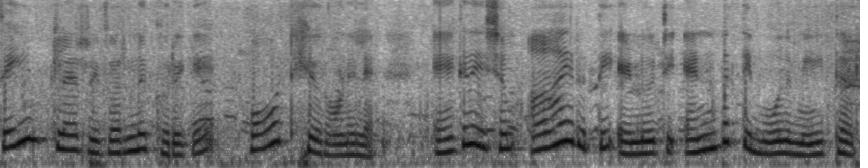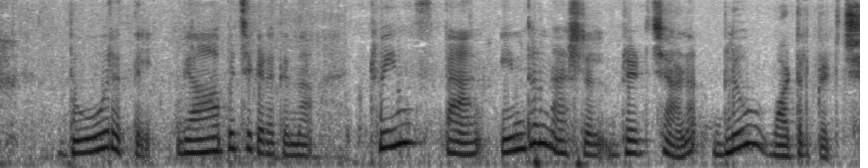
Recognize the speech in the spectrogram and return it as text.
സെയിന്റ് ക്ലെയർ റിവറിന് കുറുകെ പോർട്ട് ഹ്യൂറോണിൽ ഏകദേശം ആയിരത്തി എണ്ണൂറ്റി എൺപത്തി മൂന്ന് മീറ്റർ ദൂരത്തിൽ വ്യാപിച്ചു കിടക്കുന്ന ട്വിൻ സ്പാൻ ഇന്റർനാഷണൽ ബ്രിഡ്ജാണ് ബ്ലൂ വാട്ടർ ബ്രിഡ്ജ്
